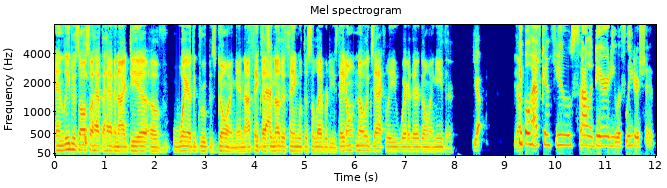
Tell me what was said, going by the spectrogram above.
and leaders also have to have an idea of where the group is going and i think that's another thing with the celebrities they don't know exactly where they're going either yep Yep. People have confused solidarity with leadership.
